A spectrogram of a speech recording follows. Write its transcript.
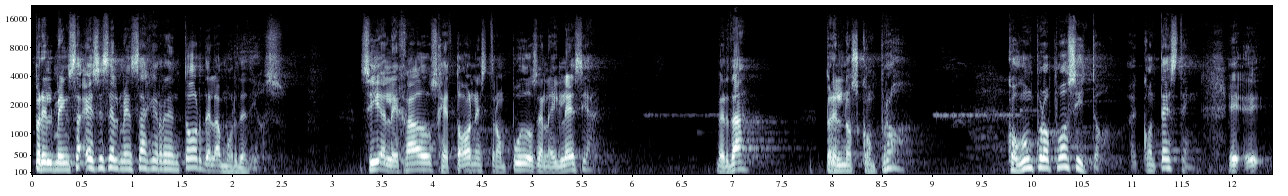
pero ese es el mensaje redentor del amor de Dios. Sí, alejados, jetones, trompudos en la iglesia, ¿verdad? Pero Él nos compró con un propósito. Contesten. Eh,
